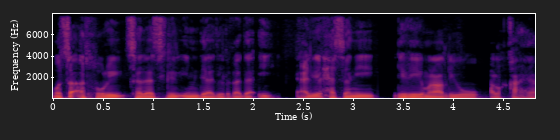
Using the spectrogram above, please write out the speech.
وتأثر سلاسل الإمداد الغذائي. علي الحسني لريم راديو القاهرة.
